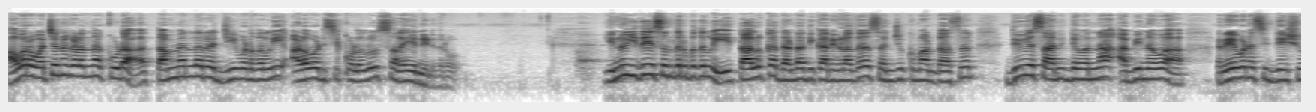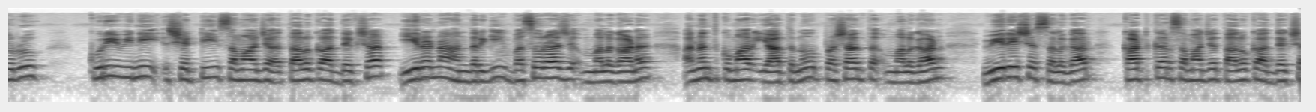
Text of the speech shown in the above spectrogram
ಅವರ ವಚನಗಳನ್ನು ಕೂಡ ತಮ್ಮೆಲ್ಲರ ಜೀವನದಲ್ಲಿ ಅಳವಡಿಸಿಕೊಳ್ಳಲು ಸಲಹೆ ನೀಡಿದರು. ಇನ್ನು ಇದೇ ಸಂದರ್ಭದಲ್ಲಿ ತಾಲೂಕಾ ದಂಡಾಧಿಕಾರಿಗಳಾದ ಸಂಜೀವ್ ಕುಮಾರ್ ದಾಸರ್, ದಿವ್ಯ ಸಾನ್ನಿಧ್ಯವನ್ನ ಅಭಿನವ ರೇವಣಸಿದ್ದೇಶ್ವರು ಕುರಿವಿನಿ ಶೆಟ್ಟಿ ಸಮಾಜ ತಾಲೂಕಾ ಅಧ್ಯಕ್ಷ ಈರಣ್ಣ ಹಂದರಗಿ, ಬಸವರಾಜ್ ಮಲಗಾಣ, ಅನಂತ್ ಕುಮಾರ್ ಯಾತನೂರ್, ಪ್ರಶಾಂತ್ ಮಲಗಾಣ್, ವೀರೇಶ ಸಲಗಾರ್, ಕಾಟ್ಕರ್ ಸಮಾಜ ತಾಲೂಕಾ ಅಧ್ಯಕ್ಷ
